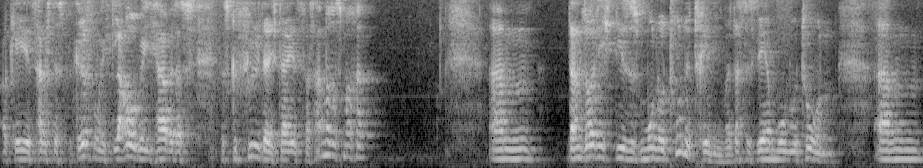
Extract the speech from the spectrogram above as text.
okay, jetzt habe ich das begriffen und ich glaube, ich habe das, das Gefühl, dass ich da jetzt was anderes mache, ähm, dann sollte ich dieses monotone Training, weil das ist sehr monoton, ähm,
